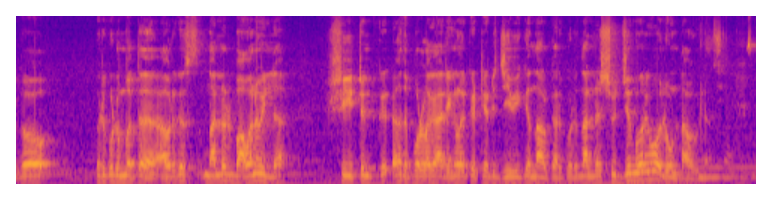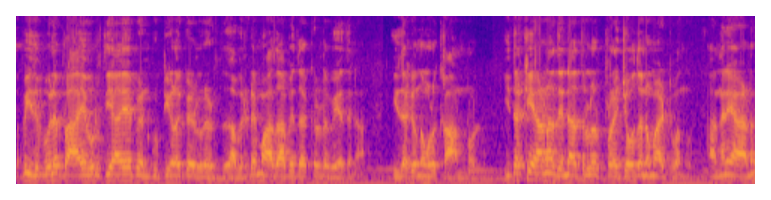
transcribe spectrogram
ഇപ്പോൾ ഒരു കുടുംബത്ത് അവർക്ക് നല്ലൊരു ഭവനമില്ല. ഷീറ്റും അതുപോലുള്ള കാര്യങ്ങളൊക്കെ കെട്ടിയിട്ട് ജീവിക്കുന്ന ആൾക്കാർക്ക് ഒരു നല്ല ശുചിമുറി പോലും ഉണ്ടാവില്ല. അപ്പോൾ ഇതുപോലെ പ്രായപൂർത്തിയായ പെൺകുട്ടികളൊക്കെ ഉള്ളിടത്ത് അവരുടെ മാതാപിതാക്കളുടെ വേദന ഇതൊക്കെ നമ്മൾ കാണണമല്ലോ ഇതൊക്കെയാണ് അതിനകത്തുള്ള ഒരു പ്രചോദനമായിട്ട് വന്നത്. അങ്ങനെയാണ്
